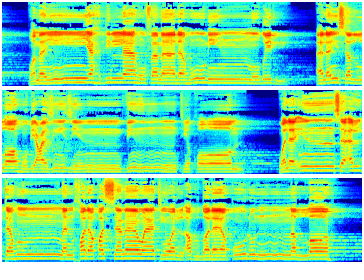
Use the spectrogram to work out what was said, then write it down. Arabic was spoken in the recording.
ومن يهد الله فما له من مضل اليس الله بعزيز ذي انتقام ولئن سالتهم من خلق السماوات والارض ليقولن الله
